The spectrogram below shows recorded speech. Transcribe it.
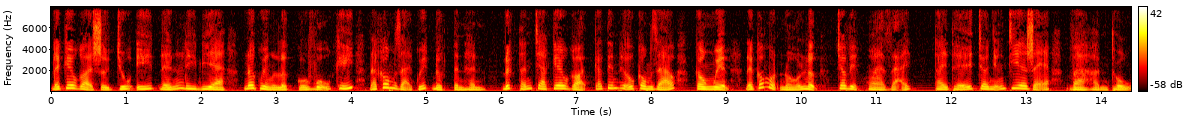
để kêu gọi sự chú ý đến Libya, nơi quyền lực của vũ khí đã không giải quyết được tình hình. Đức Thánh Cha kêu gọi các tín hữu công giáo cầu nguyện để có một nỗ lực cho việc hòa giải, thay thế cho những chia rẽ và hận thù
